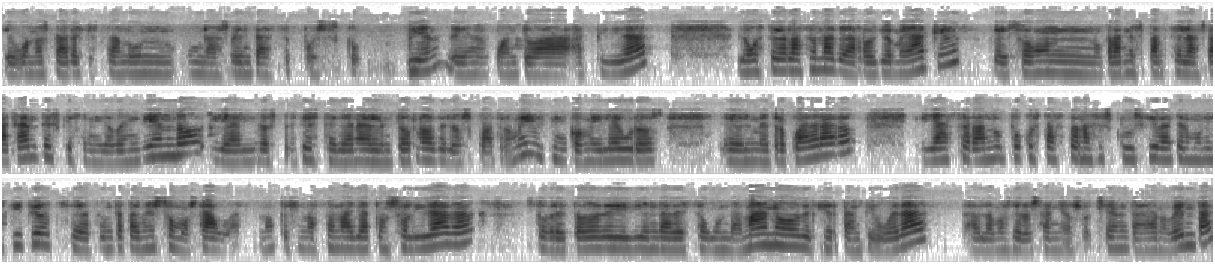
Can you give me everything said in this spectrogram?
que bueno está registrando unas ventas pues bien en cuanto a actividad. Luego está la zona de Arroyo Meaques, que son grandes parcelas vacantes que se han ido vendiendo y ahí los precios estarían en el entorno de los 4.000, 5.000 euros el metro cuadrado. Y ya cerrando un poco estas zonas exclusivas del municipio, se apunta también Somos Aguas, ¿no? que es una zona ya consolidada, sobre todo de vivienda de segunda mano, de cierta antigüedad, hablamos de los años 80, 90,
